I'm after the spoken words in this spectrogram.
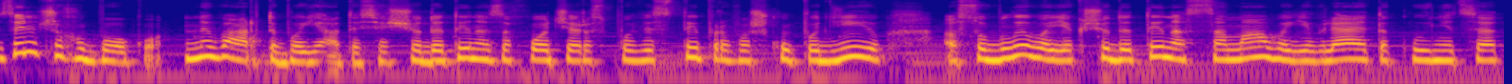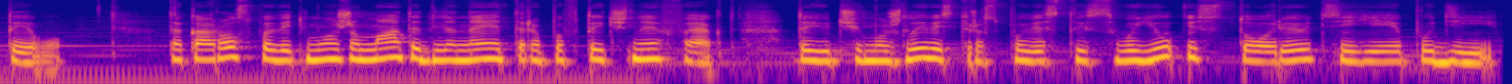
З іншого боку, не варто боятися, що дитина захоче розповісти про важку подію, особливо якщо дитина сама виявляє таку ініціативу. Така розповідь може мати для неї терапевтичний ефект, даючи можливість розповісти свою історію цієї події,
